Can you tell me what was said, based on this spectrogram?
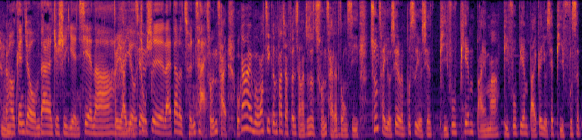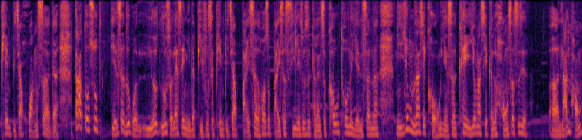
然后跟着我们当然就是眼线啊，对呀、还有就是来到了唇彩。唇彩，我刚才忘记跟大家分享了，就是唇彩的东西。唇彩有些人不是有些皮皮肤偏白吗？皮肤偏白跟有些皮肤是偏比较黄色的。大多数颜色，如果如如所那些你的皮肤是偏比较白色的，或是白色系列，就是可能是 cool tone 的颜色呢，你用的那些口红颜色可以用那些可能红色是。呃，蓝红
